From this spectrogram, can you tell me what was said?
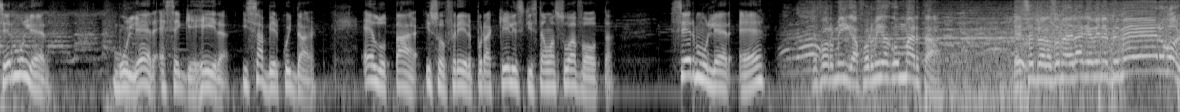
Ser mulher. Mulher é ser guerreira e saber cuidar. É lutar e sofrer por aqueles que estão à sua volta. Ser mulher é De formiga, formiga con Marta. El centro de la zona del área viene el primero. Gol.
